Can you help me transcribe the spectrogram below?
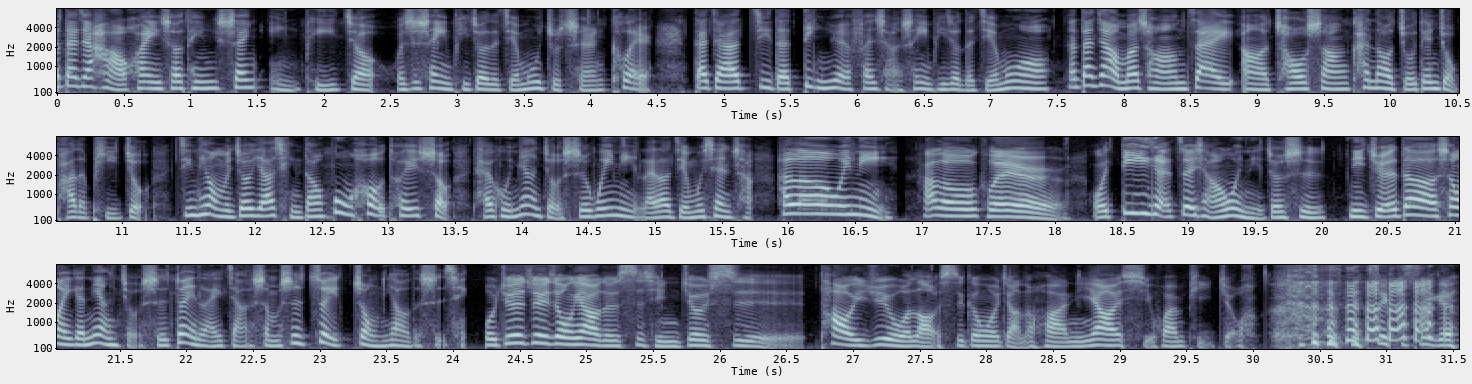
大家好，欢迎收听深饮啤酒，我是深饮啤酒的节目主持人 Claire。大家记得订阅、分享深饮啤酒的节目哦。那大家有没有常常在呃超商看到九点九趴的啤酒？今天我们就邀请到幕后推手台虎酿酒师 Winnie 来到节目现场。Hello，Winnie。Hello Claire，我第一个最想要问你就是，你觉得身为一个酿酒师，对你来讲，什么是最重要的事情？我觉得最重要的事情就是套一句我老师跟我讲的话：你要喜欢啤酒。这个是一个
